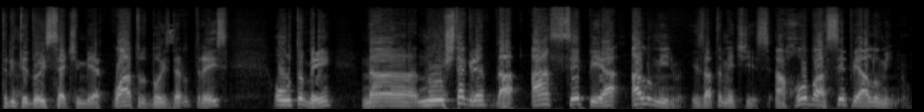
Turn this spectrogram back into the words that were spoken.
32764203, ou também na, no Instagram da ACPA Alumínio. Exatamente isso. Arroba ACPA Alumínio.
